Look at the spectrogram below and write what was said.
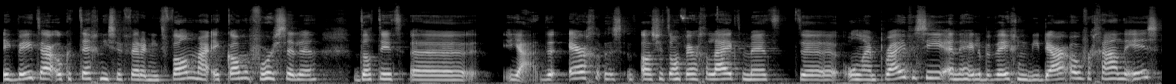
Ik weet daar ook het technische verder niet van. Maar ik kan me voorstellen dat dit uh, ja, erg, als je het dan vergelijkt met de online privacy en de hele beweging die daarover gaande is,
